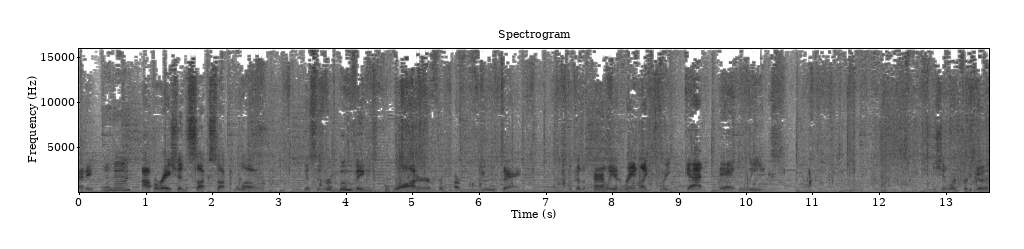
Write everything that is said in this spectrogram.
Ready? Mm-hmm. Operation Suck Suck Blow. This is removing water from our fuel tank. Because apparently it rained like three god dang weeks. This should work pretty good.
